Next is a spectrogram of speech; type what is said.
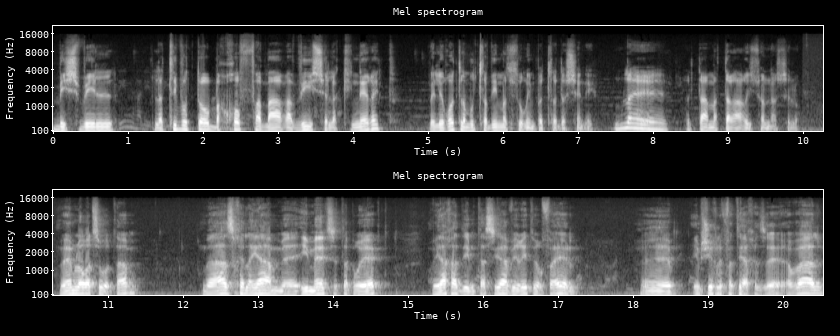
בשביל להציב אותו בחוף המערבי של הכנרת ולראות למוצבים הסורים בצד השני. זו הייתה המטרה הראשונה שלו. והם לא רצו אותם, ואז חיל הים אה, אימץ את הפרויקט, ויחד עם תעשייה אווירית ורפאל אה, המשיך לפתח את זה, אבל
